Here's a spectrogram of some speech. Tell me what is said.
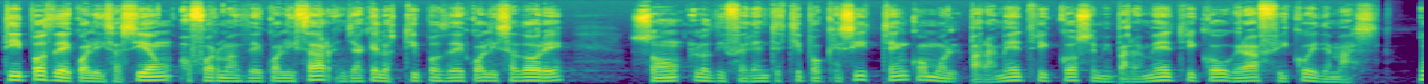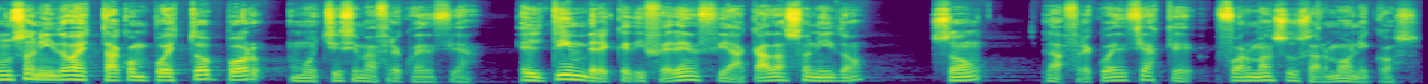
tipos de ecualización o formas de ecualizar, ya que los tipos de ecualizadores son los diferentes tipos que existen, como el paramétrico, semiparamétrico, gráfico y demás. Un sonido está compuesto por muchísimas frecuencias. El timbre que diferencia a cada sonido son las frecuencias que forman sus armónicos.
